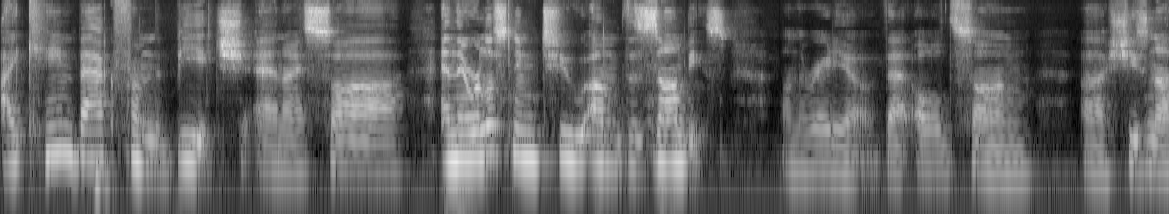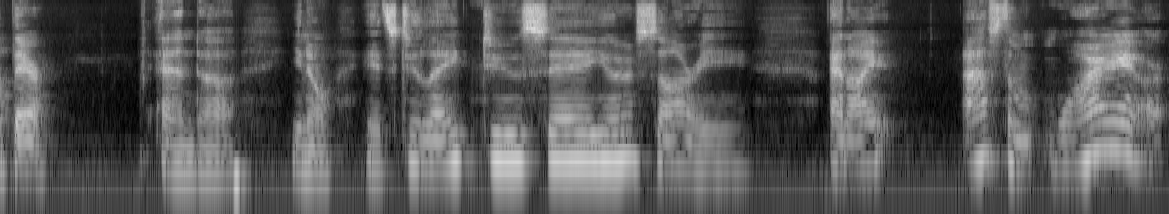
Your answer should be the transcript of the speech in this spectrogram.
I came back from the beach and I saw, and they were listening to um, the Zombies on the radio, that old song, uh, She's Not There. And, uh, you know, it's too late to say you're sorry. And I asked them, why are,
